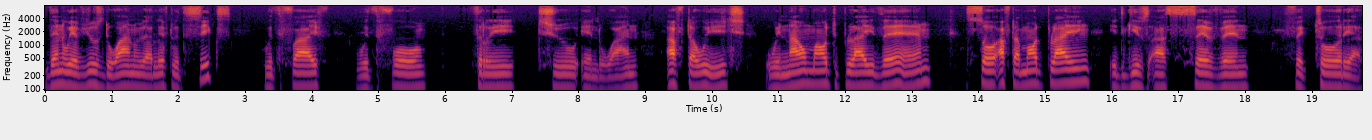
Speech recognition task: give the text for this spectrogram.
Then we have used one. We are left with six, with five, with four, three, two, and one. After which we now multiply them. So after multiplying, it gives us seven factorial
